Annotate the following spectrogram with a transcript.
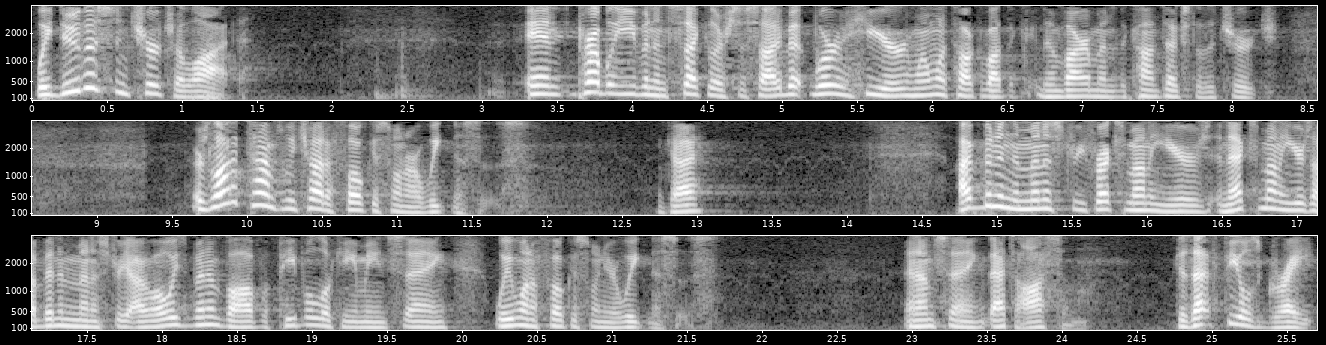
We do this in church a lot, and probably even in secular society. But we're here, and I want to talk about the, the environment, and the context of the church. There's a lot of times we try to focus on our weaknesses. Okay. I've been in the ministry for X amount of years. In X amount of years I've been in ministry, I've always been involved with people looking at me and saying, We want to focus on your weaknesses. And I'm saying, That's awesome. Because that feels great.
